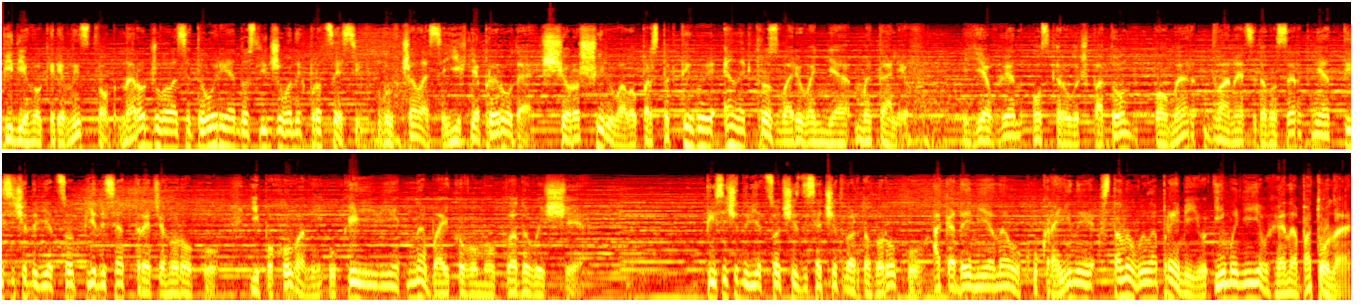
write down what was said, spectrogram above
Під його керівництвом народжувалася теорія досліджуваних процесів, вивчалася їхня природа, що розширювало перспективи електрозварювання металів. Євген Оскарович Патон помер 12 серпня 1953 року і похований у Києві на байковому кладовищі. 1964 року Академія наук України встановила премію імені Євгена Патона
